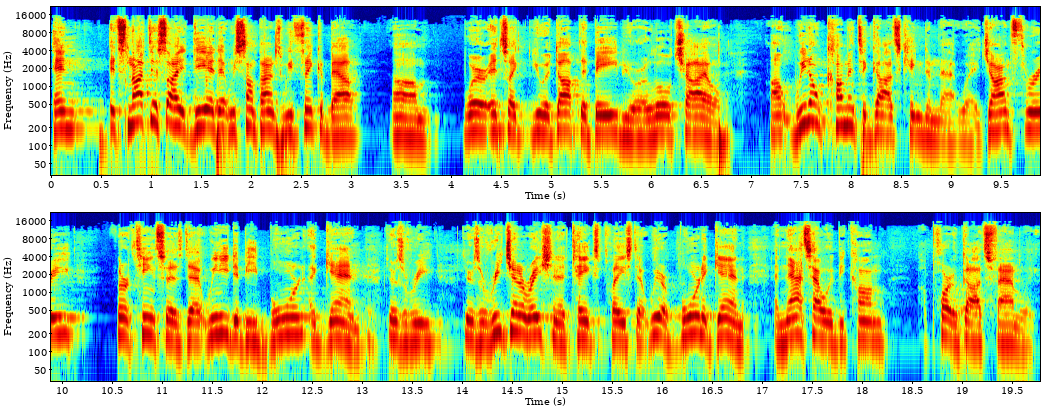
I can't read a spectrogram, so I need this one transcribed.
And it's not this idea that we sometimes we think about um, where it's like you adopt a baby or a little child. Uh, we don't come into God's kingdom that way. John 3 13 says that we need to be born again. There's a, re, there's a regeneration that takes place, that we are born again, and that's how we become a part of God's family.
